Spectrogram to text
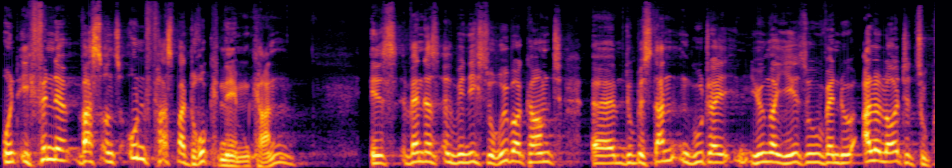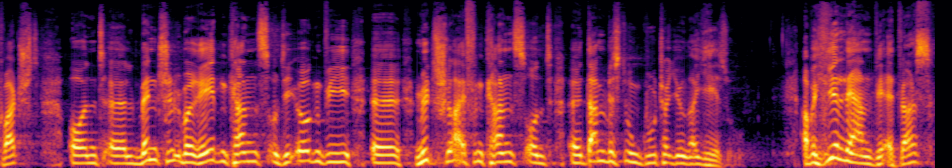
Und ich finde, was uns unfassbar Druck nehmen kann, ist, wenn das irgendwie nicht so rüberkommt, äh, du bist dann ein guter Jünger Jesu, wenn du alle Leute zuquatschst und äh, Menschen überreden kannst und die irgendwie äh, mitschleifen kannst und äh, dann bist du ein guter Jünger Jesu. Aber hier lernen wir etwas.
